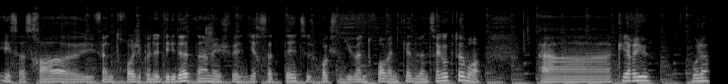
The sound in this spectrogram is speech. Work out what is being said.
Et ça sera 23, euh, j'ai pas noté les dates, hein, mais je vais dire ça de tête. Je crois que c'est du 23, 24, 25 octobre. À Clérieux. Voilà.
